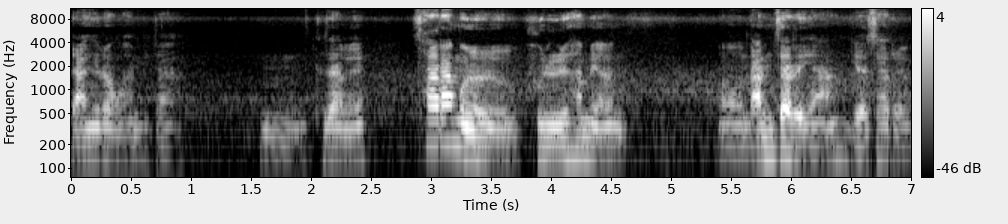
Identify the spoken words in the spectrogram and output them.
양이라고 합니다. 음, 그 다음에 사람을 분류하면 어, 남자를 양, 여자를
